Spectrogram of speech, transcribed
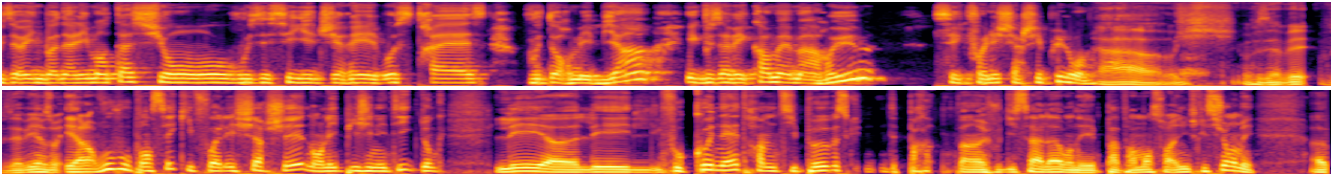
vous avez une bonne alimentation, vous essayez de gérer vos stress, vous dormez bien et que vous avez quand même un rhume, c'est qu'il faut aller chercher plus loin. Ah oui, vous avez, vous avez raison. Et alors vous, vous pensez qu'il faut aller chercher dans l'épigénétique, donc les, euh, les, il faut connaître un petit peu, parce que, enfin, je vous dis ça là, on n'est pas vraiment sur la nutrition, mais euh,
